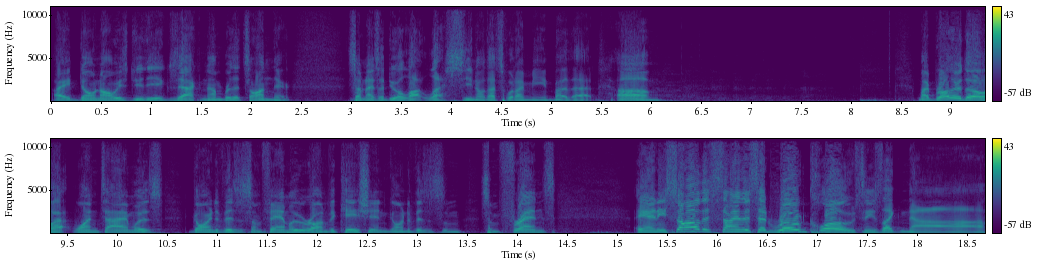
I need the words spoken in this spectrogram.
I don't always do the exact number that's on there. Sometimes I do a lot less. You know, that's what I mean by that. Um, my brother, though, one time was going to visit some family. We were on vacation, going to visit some, some friends. And he saw this sign that said road closed. And he's like, nah,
